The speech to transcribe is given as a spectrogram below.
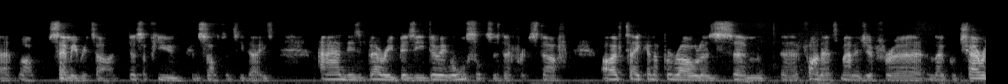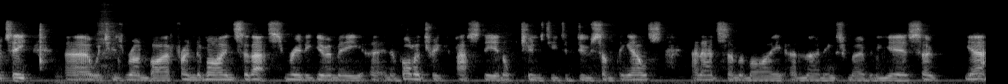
uh, well, semi-retired, does a few consultancy days, and is very busy doing all sorts of different stuff. I've taken up a role as um, finance manager for a local charity, uh, which is run by a friend of mine. So that's really given me, uh, in a voluntary capacity, an opportunity to do something else and add some of my uh, learnings from over the years. So yeah,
